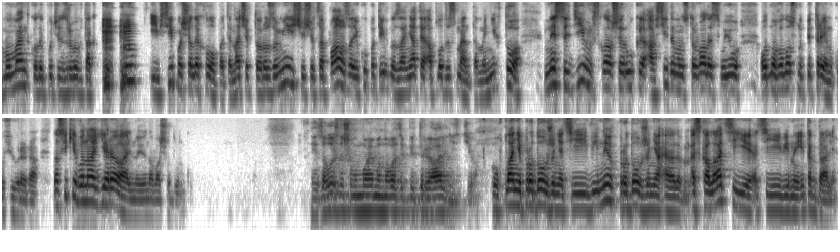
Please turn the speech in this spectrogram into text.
момент, коли Путін зробив так, і всі почали хлопати, начебто розуміючи, що це пауза, яку потрібно зайняти аплодисментами. Ніхто не сидів, склавши руки, а всі демонстрували свою одноголосну підтримку фюрера. Наскільки вона є реальною, на вашу думку? І залежно, що ми маємо на увазі під реальністю. в плані продовження цієї війни, продовження е, ескалації цієї війни і так далі.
